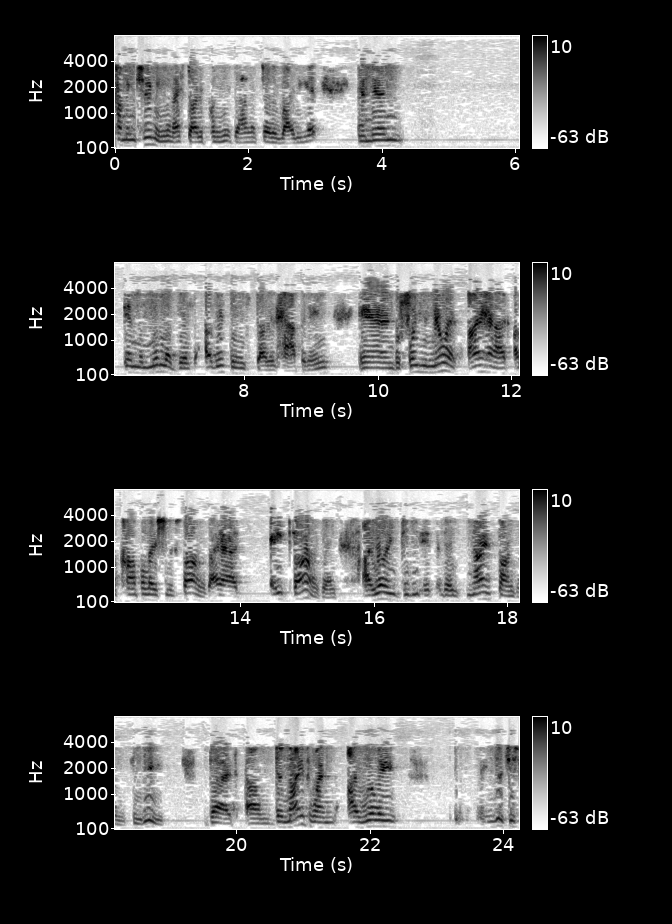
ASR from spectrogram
coming to me, and I started putting it down. I started writing it. And then in the middle of this, other things started happening. And before you knew it, I had a compilation of songs. I had eight songs, and I really didn't. It, there's nine songs on the CD, but um, the ninth one, I really it just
